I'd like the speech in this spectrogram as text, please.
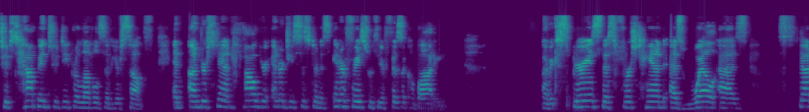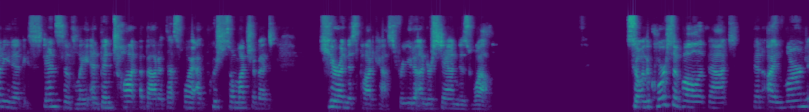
to tap into deeper levels of yourself and understand how your energy system is interfaced with your physical body. I've experienced this firsthand as well as studied it extensively and been taught about it. That's why I push so much of it here in this podcast for you to understand as well. So, in the course of all of that, then I learned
